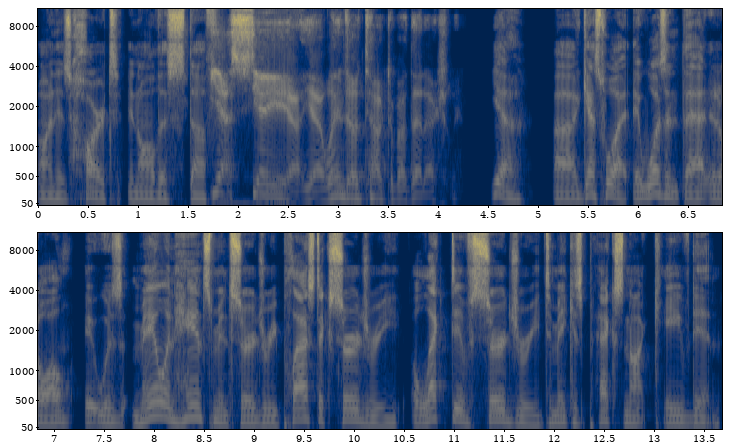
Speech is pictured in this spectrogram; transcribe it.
on his heart and all this stuff. Yes, yeah, yeah, yeah, yeah. Landau talked about that actually. Yeah. Uh, guess what? It wasn't that at all. It was male enhancement surgery, plastic surgery, elective surgery to make his pecs not caved in.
